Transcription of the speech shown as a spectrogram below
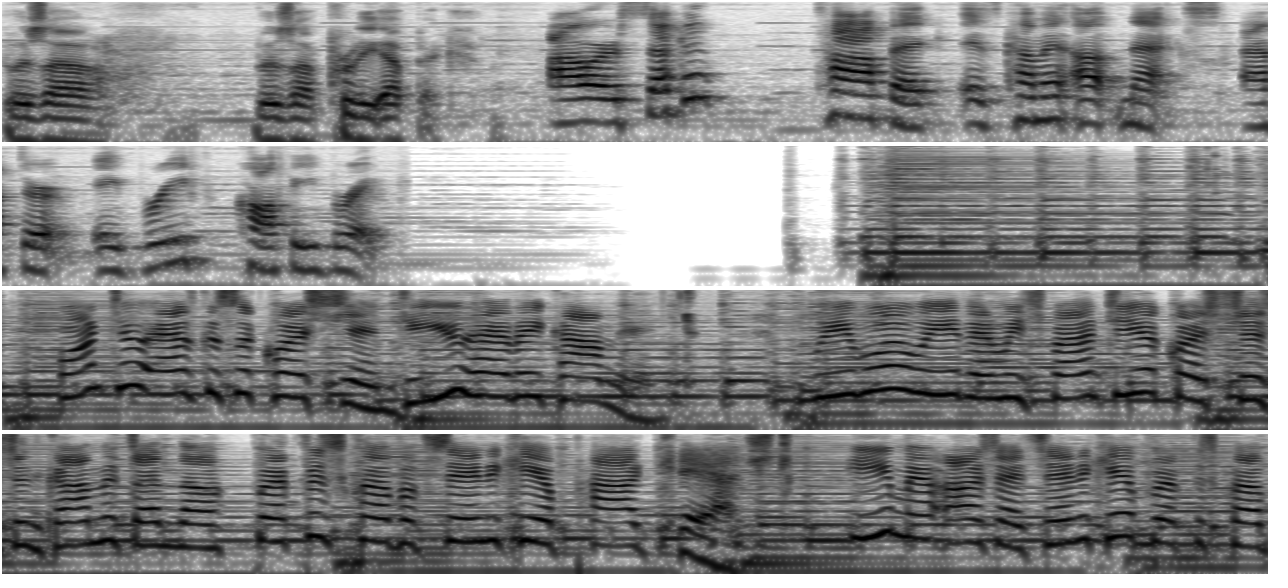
it was uh it was uh, pretty epic. Our second topic is coming up next after a brief coffee break. Want to ask us a question? Do you have a comment? We will read and respond to your questions and comments on the Breakfast Club of Sandy Care podcast. Email us at sandycarebreakfastclub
